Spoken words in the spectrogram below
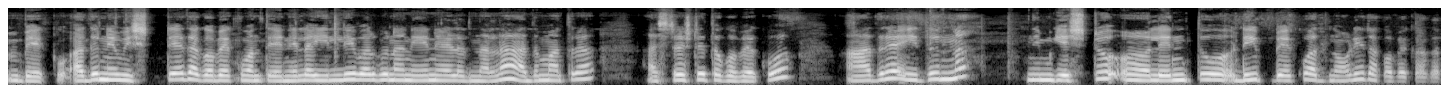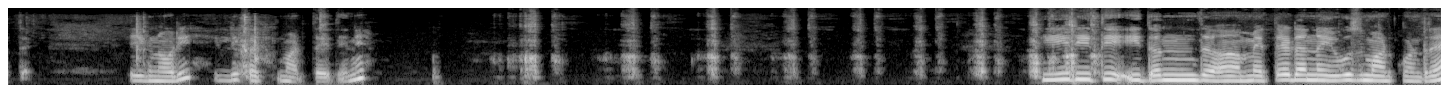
ಬೇಕು. ಅದು ನೀವು ಇಷ್ಟೇ ತಗೋಬೇಕು ಅಂತ ಏನಿಲ್ಲ. ಇಲ್ಲಿವರೆಗೂ ನಾನು ಏನು ಹೇಳಿದ್ನಲ್ಲ, ಅದು ಮಾತ್ರ ಅಷ್ಟಷ್ಟೇ ತಗೋಬೇಕು. ಆದರೆ ಇದನ್ನು ನಿಮ್ಗೆ ಎಷ್ಟು ಲೆಂತು ಡೀಪ್ ಬೇಕು ಅದು ನೋಡಿ ತಗೋಬೇಕಾಗತ್ತೆ. ಈಗ ನೋಡಿ, ಇಲ್ಲಿ ಕಟ್ ಮಾಡ್ತಾ ಈ ರೀತಿ ಇದೊಂದು ಮೆಥಡನ್ನು ಯೂಸ್ ಮಾಡಿಕೊಂಡ್ರೆ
